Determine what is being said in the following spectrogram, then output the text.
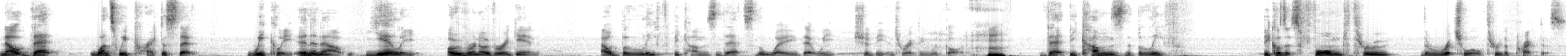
Now that once we practice that weekly, in and out, yearly, over and over again, our belief becomes that's the way that we should be interacting with God. Hmm. That becomes the belief because it's formed through the ritual, through the practice.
